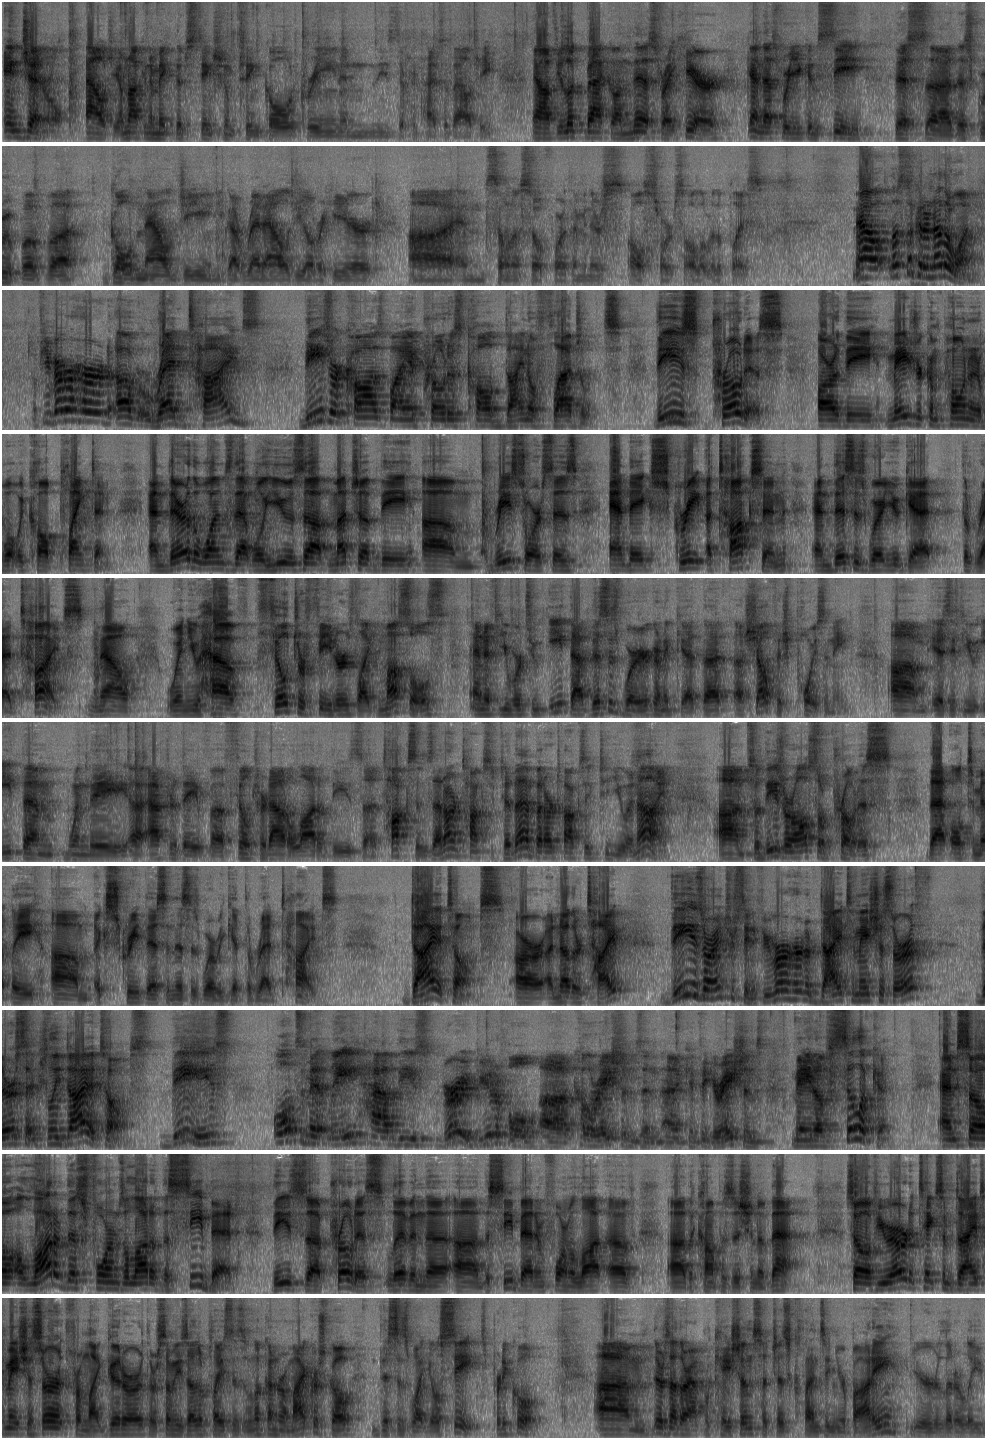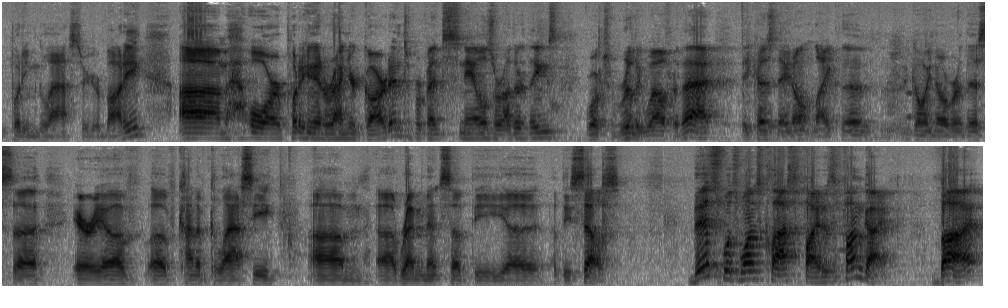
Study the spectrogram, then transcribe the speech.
In general, algae. I'm not going to make the distinction between gold, green, and these different types of algae. Now, if you look back on this right here, again, that's where you can see this uh, this group of uh, golden algae, and you've got red algae over here, uh, and so on and so forth. I mean, there's all sorts all over the place. Now, let's look at another one. If you've ever heard of red tides, these are caused by a protist called dinoflagellates. These protists are the major component of what we call plankton. And they're the ones that will use up much of the um, resources and they excrete a toxin, and this is where you get the red tides. Now, when you have filter feeders like mussels, and if you were to eat that, this is where you're going to get that uh, shellfish poisoning. Um, is if you eat them when they uh, after they've uh, filtered out a lot of these uh, toxins that aren't toxic to them but are toxic to you and I. Um, so these are also protists that ultimately um, excrete this, and this is where we get the red tides. Diatoms are another type. These are interesting. If you've ever heard of diatomaceous earth, they're essentially diatoms. These ultimately have these very beautiful uh, colorations and uh, configurations made of silicon. And so a lot of this forms a lot of the seabed. These uh, protists live in the, uh, the seabed and form a lot of uh, the composition of that. So if you were to take some diatomaceous earth from like Good Earth or some of these other places and look under a microscope, this is what you'll see. It's pretty cool. Um, there's other applications such as cleansing your body. You're literally putting glass through your body, um, or putting it around your garden to prevent snails or other things. Works really well for that because they don't like the going over this uh, area of, of kind of glassy um, uh, remnants of the uh, of these cells. This was once classified as a fungi, but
